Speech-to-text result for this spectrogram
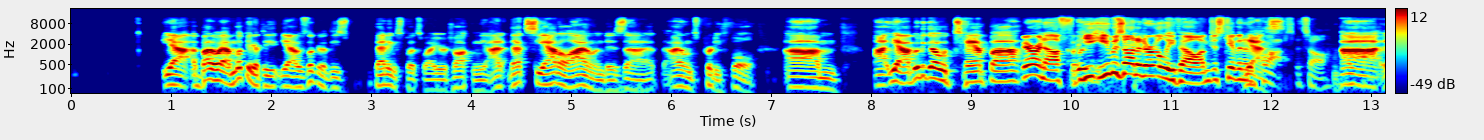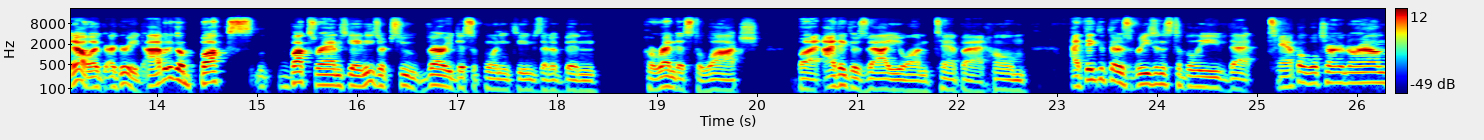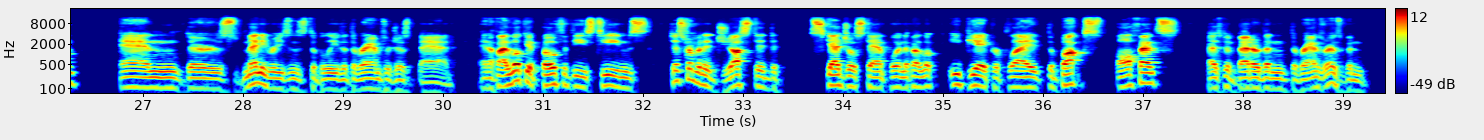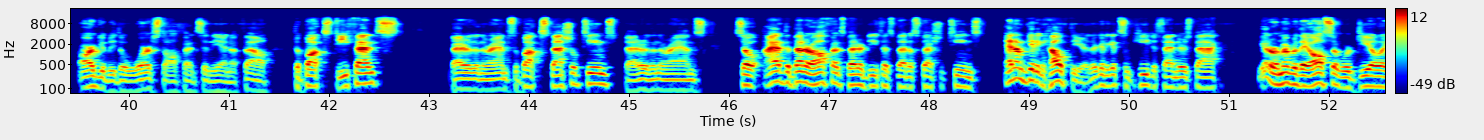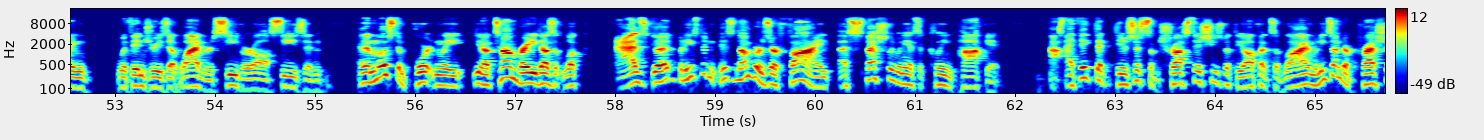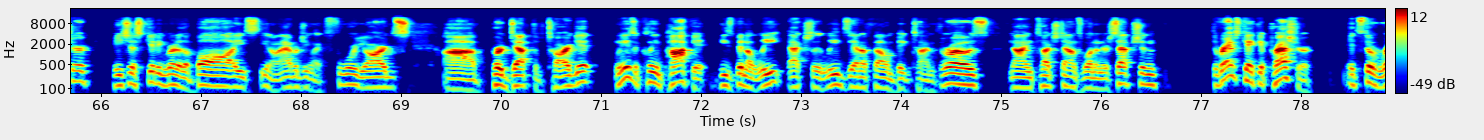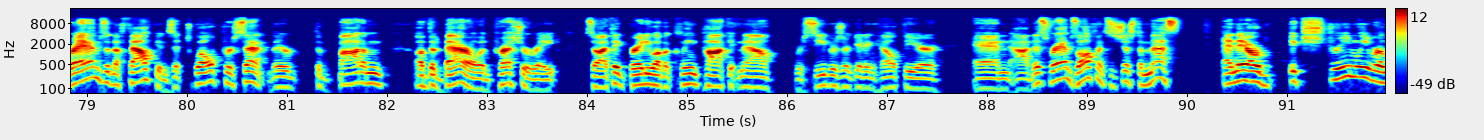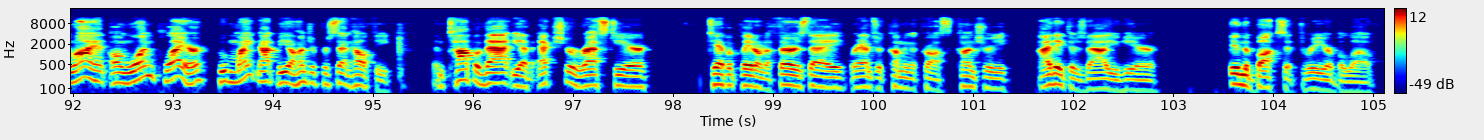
Yeah. By the way, I'm looking at the yeah, I was looking at these betting splits while you were talking. I, that Seattle Island is uh, the island's pretty full. Um, uh, yeah, I'm going to go with Tampa. Fair enough. He, he was on it early though. I'm just giving him yes. props. That's all. Uh, no, agreed. I'm going to go Bucks. Bucks Rams game. These are two very disappointing teams that have been horrendous to watch. But I think there's value on Tampa at home. I think that there's reasons to believe that Tampa will turn it around, and there's many reasons to believe that the Rams are just bad. And if I look at both of these teams, just from an adjusted schedule standpoint, if I look EPA per play, the Bucks offense has been better than the Rams. Rams have been arguably the worst offense in the NFL. The Bucks defense better than the Rams. The Bucks special teams better than the Rams. So I have the better offense, better defense, better special teams, and I'm getting healthier. They're going to get some key defenders back. You got to remember they also were dealing with injuries at wide receiver all season. And then most importantly, you know, Tom Brady doesn't look as good, but he's been his numbers are fine, especially when he has a clean pocket. I think that there's just some trust issues with the offensive line. When he's under pressure, he's just getting rid of the ball. He's, you know, averaging like four yards uh, per depth of target. When he has a clean pocket, he's been elite, actually leads the NFL in big time throws, nine touchdowns, one interception. The Rams can't get pressure. It's the Rams and the Falcons at 12%. They're the bottom of the barrel in pressure rate. So I think Brady will have a clean pocket now. Receivers are getting healthier. And uh, this Rams offense is just a mess and they are extremely reliant on one player who might not be 100% healthy. On top of that, you have extra rest here. Tampa played on a Thursday. Rams are coming across the country. I think there's value here in the Bucks at three or below.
